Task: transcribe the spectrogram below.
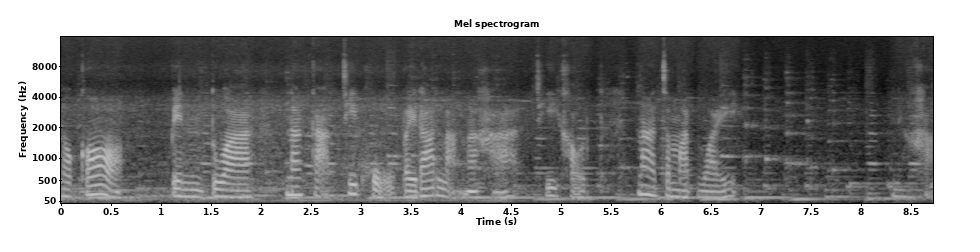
แล้วก็ เป็นตัวหน้ากากที่โผล่ไปด้านหลังนะคะ ที่เขาน่าจะมัดไว้เนี่ยค่ะ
